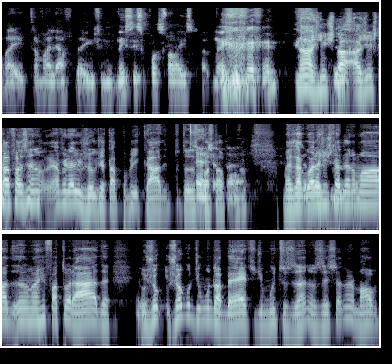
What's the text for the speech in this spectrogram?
vai trabalhar daí, nem sei se eu posso falar isso, cara, né? Não, a gente tá, a gente tá fazendo, na verdade o jogo já tá publicado em todas as é, tá. plataformas, tá. mas agora tá a gente tá dando uma, uma refatorada, o jogo, jogo de mundo aberto de muitos anos, isso é normal,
